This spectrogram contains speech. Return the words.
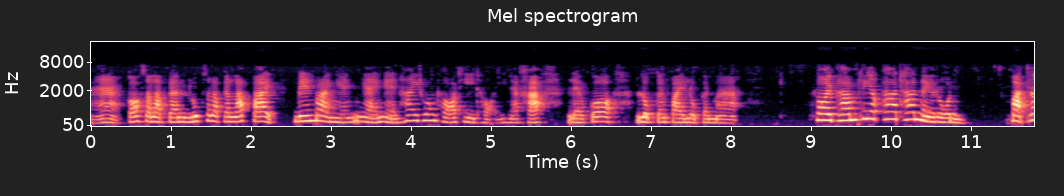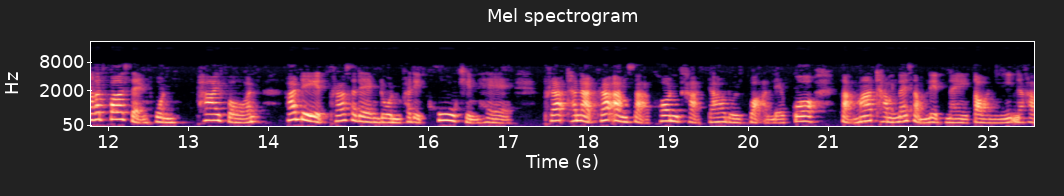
อ่าก็สลับกันลุกสลับกันรับไปเบนบ่ายแงนแงนแงนให้ท่วงท้อทีถอยนะคะ แล้วก็หลบกันไปหลบกันมาพลอยพล้ำเพรียกผ้าท่านในรน ปัดราดฟ้าแสงพลพ่ายฟ้อน พระเดชพระแสดงดลพระเดชคู่เข็นแห่พระถนัดพระอังสาค่อนขาดด้าวโดยขวาแล้วก็สามารถทำได้สำเร็จในตอนนี้นะคะ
